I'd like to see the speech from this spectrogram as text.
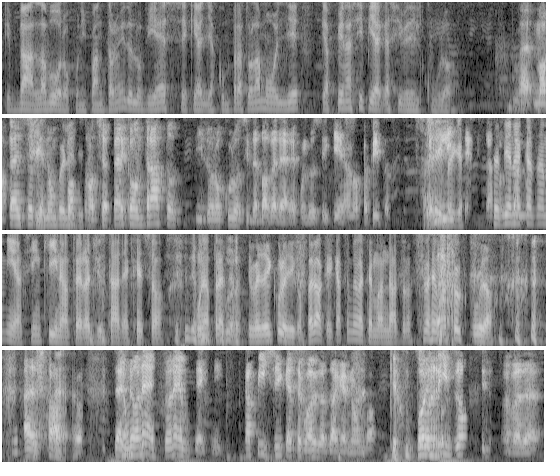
che va al lavoro con i pantaloni dell'OVS che gli ha comprato la moglie, che appena si piega si vede il culo. Eh, ma penso Sì, che non possono, cioè per contratto il loro culo si debba vedere quando si chinano, capito? Sì, perché licenza, se viene a casa mia si inchina per aggiustare, che so, una un presa non si vede il culo e dico però che cazzo mi avete mandato? Non si vede manco il culo. Esatto. Cioè, Che un non, è, non è un tecnico, capisci che c'è qualcosa che non va. Che un Il po' il- sorriso si deve vedere.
